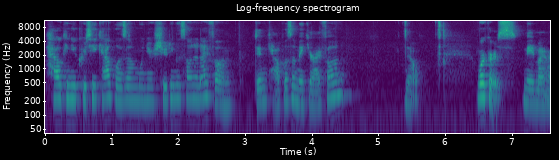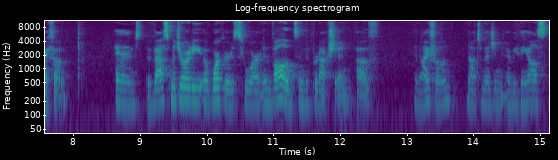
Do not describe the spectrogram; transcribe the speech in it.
how can you critique capitalism when you're shooting this on an iPhone? Didn't capitalism make your iPhone? No. Workers made my iPhone. And the vast majority of workers who are involved in the production of an iPhone, not to mention everything else,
